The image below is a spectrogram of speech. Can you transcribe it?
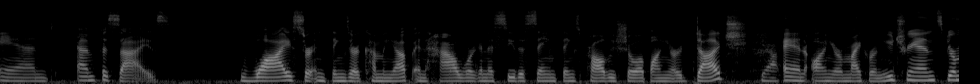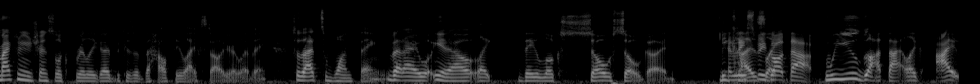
and emphasize why certain things are coming up and how we're going to see the same things probably show up on your Dutch Yeah. and on your micronutrients. Your micronutrients look really good because of the healthy lifestyle you're living. So that's one thing that I, you know, like they look so so good. At least we like, got that. well, you got that. Like I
